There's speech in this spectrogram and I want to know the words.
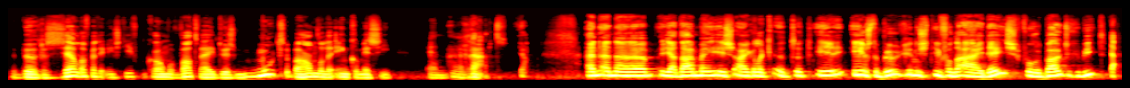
de burger zelf met een initiatief kan komen, wat wij dus moeten behandelen in commissie en raad. En, en eh, ja, daarmee is eigenlijk het, het e- eerste burgerinitiatief van de AID's voor het buitengebied. Ja.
